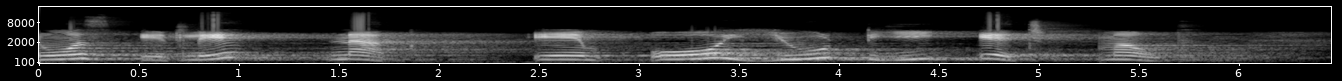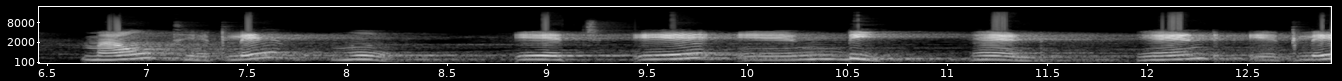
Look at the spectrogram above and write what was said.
nose એટલે નાક. M O U T H mouth mouth એટલે મોં. H A N D hand hand એટલે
